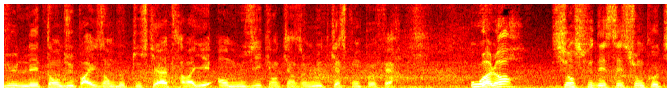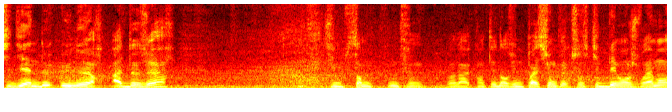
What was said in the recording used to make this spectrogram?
vu l'étendue, par exemple, de tout ce qu'il y a à travailler en musique. En 15 minutes, qu'est-ce qu'on peut faire? Ou alors, si on se fait des sessions quotidiennes de 1 heure à 2 heures, qui me semble, voilà, quand tu es dans une passion, quelque chose qui te démange vraiment,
